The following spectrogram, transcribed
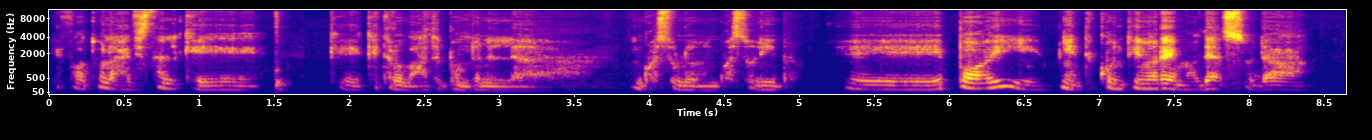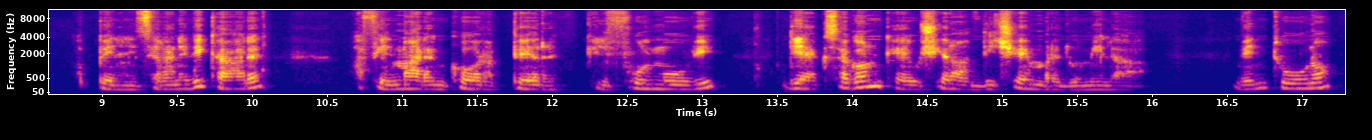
e foto lifestyle che, che, che trovate appunto nel, in, questo, in questo libro. E poi niente, continueremo adesso da appena inizierà a nevicare a filmare ancora per il full movie di Hexagon che uscirà a dicembre 2021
